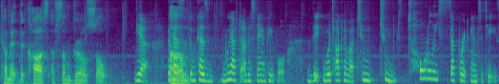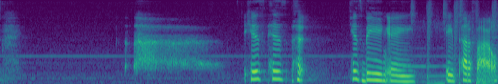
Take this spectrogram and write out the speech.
come at the cost of some girl's soul. Yeah, because Um, because we have to understand people. The, we're talking about two two totally separate entities. His his his being a a pedophile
